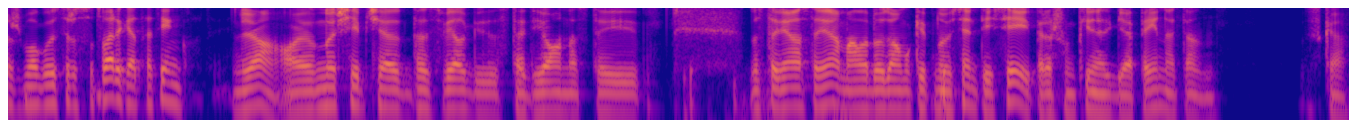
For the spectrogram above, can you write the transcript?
žmogus ir sutvarkė tą tinklą. Jo, o nu šiaip čia tas vėlgi stadionas, tai nu stadionas stadionas, man labiau įdomu, kaip nu visien teisėjai prieš rungtynės gėpeina ten viską,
